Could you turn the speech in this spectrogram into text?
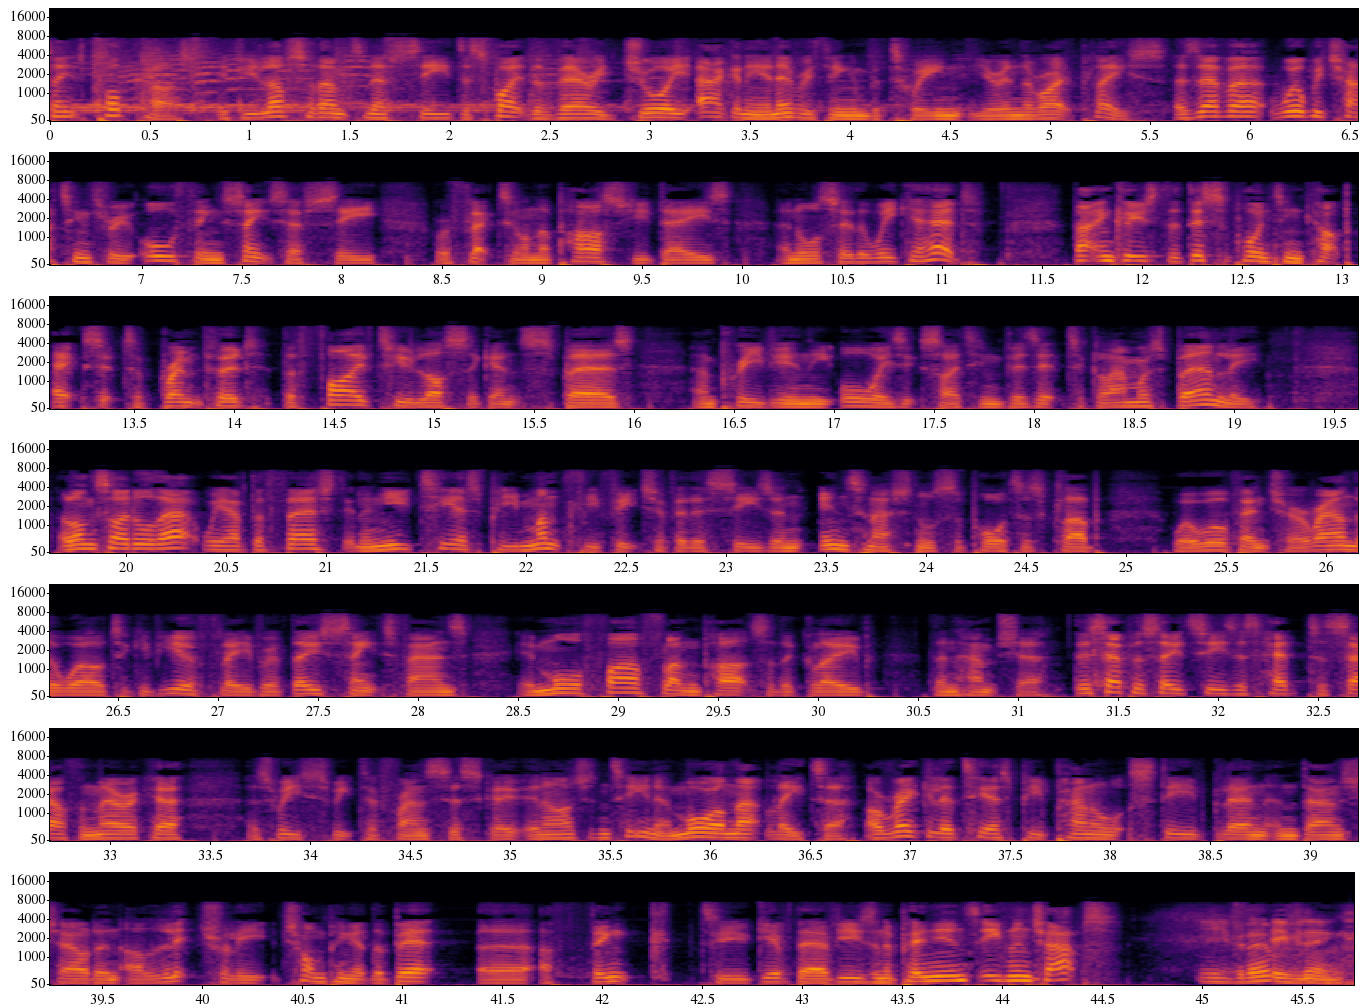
Saints podcast. If you love Southampton FC, despite the varied joy, agony, and everything in between, you're in the right place. As ever, we'll be chatting through all things Saints FC, reflecting on the past few days and also the week ahead. That includes the disappointing cup exit to Brentford, the 5-2 loss against Spurs, and previewing the always exciting visit to glamorous Burnley. Alongside all that, we have the first in a new TSP monthly feature for this season, International Supporters Club, where we'll venture around the world to give you a flavour of those Saints fans in more far-flung parts of the globe than Hampshire. This episode sees us head to South America as we speak to Francisco in Argentina. More on that later. Our regular TSP panel, Steve Glenn and Dan Sheldon, are literally chomping at the bit, uh, I think, to give their views and opinions. Evening, chaps. Evening. Evening.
